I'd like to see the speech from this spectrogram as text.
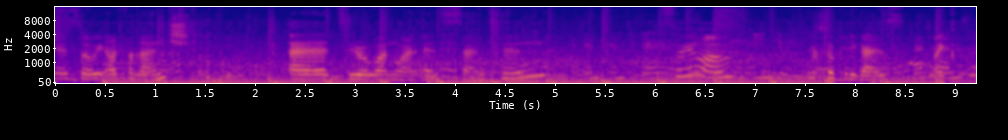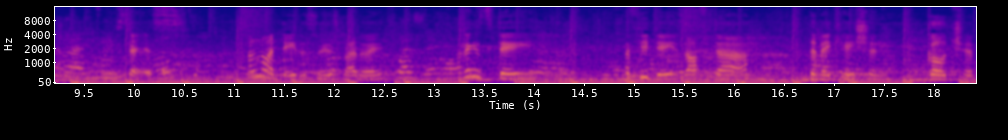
okay, so we're out for lunch at 011 and Sandton. So yeah, looks so pretty guys. Like, who says? I don't know what day this is by the way. I think it's day, a few days after the vacation gold trip.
